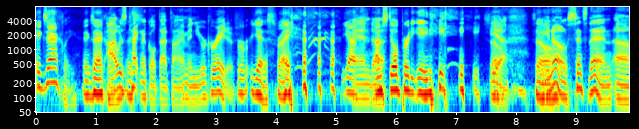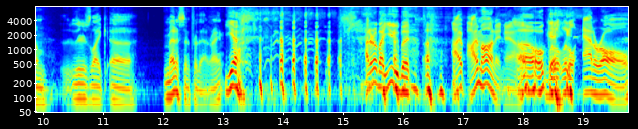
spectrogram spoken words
Exactly. Exactly. I was That's- technical at that time, and you were creative. R- Yes. Right. yeah. And, I'm uh, still pretty ADD. so, yeah. So But you know, since then, um, there's like uh, medicine for that, right? Yeah. I don't know about you, but I, I'm on it now. Oh, okay. Little, little Adderall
